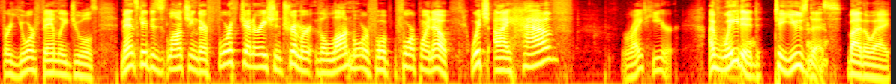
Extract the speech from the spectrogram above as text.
for your family jewels. Manscaped is launching their fourth generation trimmer, the Lawnmower 4, 4.0, which I have right here. I've waited to use this, by the way,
